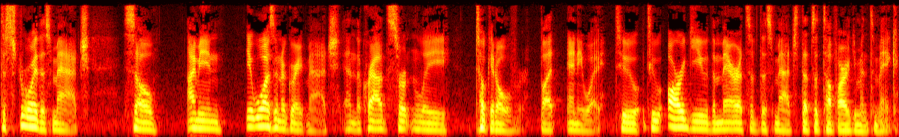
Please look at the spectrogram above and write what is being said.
destroy this match. So, I mean, it wasn't a great match, and the crowd certainly took it over. But anyway, to to argue the merits of this match, that's a tough argument to make.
